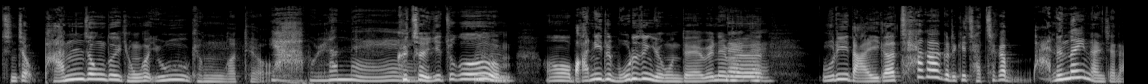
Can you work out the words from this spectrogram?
진짜 반 정도의 경우가 요 경우 같아요. 야, 몰랐네. 그쵸. 이게 조금, 음. 어, 많이들 모르는 경우인데, 왜냐면, 네네. 우리 나이가 차가 그렇게 자체가 많은 나이는 아니잖아요.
